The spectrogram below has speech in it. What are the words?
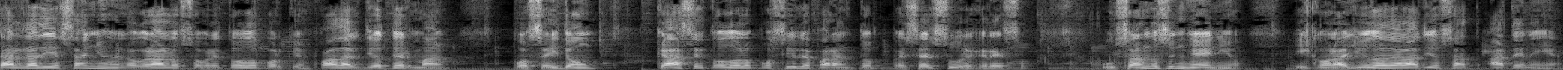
Tarda 10 años en lograrlo, sobre todo porque enfada al dios del mar, Poseidón, que hace todo lo posible para entorpecer su regreso. Usando su ingenio y con la ayuda de la diosa Atenea,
